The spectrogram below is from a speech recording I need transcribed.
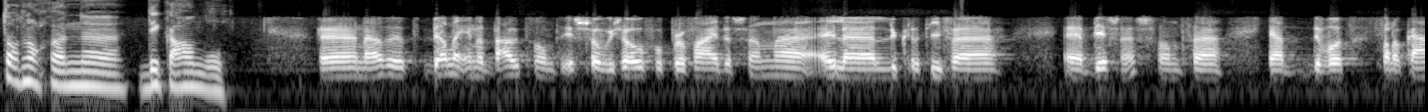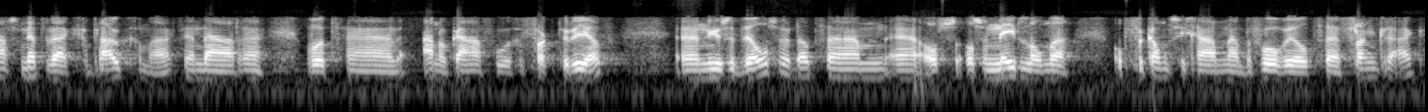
toch nog een dikke handel? Uh, nou, het bellen in het buitenland is sowieso voor providers een uh, hele lucratieve uh, business. Want ja, er wordt van elkaars netwerk gebruik gemaakt en daar wordt aan elkaar voor gefactureerd. nu is het wel zo dat ehm, als, als een Nederlander op vakantie gaat naar bijvoorbeeld Frankrijk...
